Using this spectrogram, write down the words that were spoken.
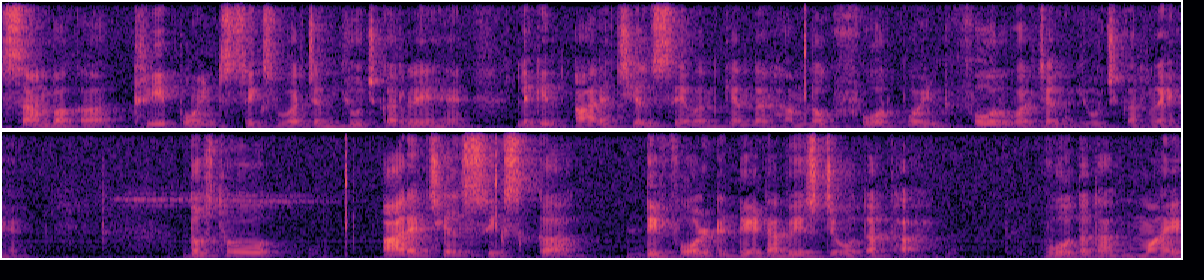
सांबा का 3.6 वर्जन यूज़ कर रहे हैं, लेकिन आर एच एल सेवन के अंदर हम लोग 4.4 वर्जन यूज़ कर रहे हैं। दोस्तों आर एच एल सिक्स का डिफ़ॉल्ट डेटाबेस जो होता था, वो होता था माई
